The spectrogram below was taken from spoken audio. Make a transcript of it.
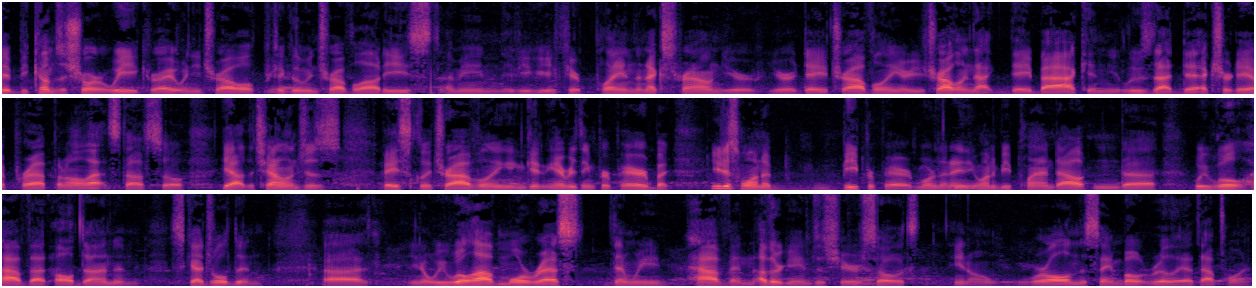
It becomes a short week, right? When you travel, particularly yeah. when you travel out east. I mean, if you if you're playing the next round, you're you're a day traveling, or you're traveling that day back, and you lose that day, extra day of prep and all that stuff. So yeah, the challenge is basically traveling and getting everything prepared. But you just want to be prepared more than anything. You want to be planned out, and uh, we will have that all done and scheduled, and uh, you know we will have more rest than we have in other games this year. Yeah. So it's you know we're all in the same boat really at that point.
